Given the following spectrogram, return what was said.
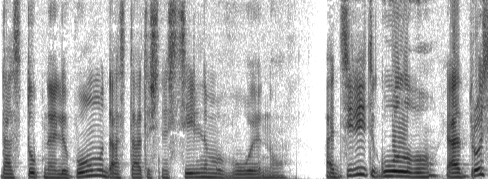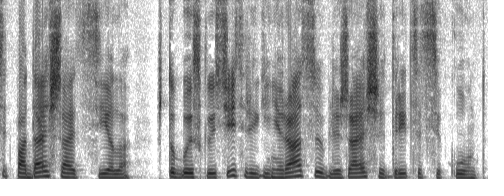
доступная любому достаточно сильному воину. Отделить голову и отбросить подальше от тела, чтобы исключить регенерацию в ближайшие 30 секунд.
